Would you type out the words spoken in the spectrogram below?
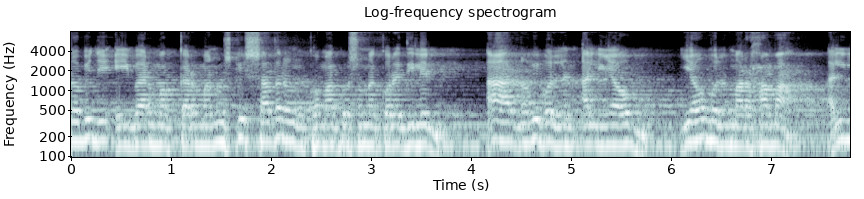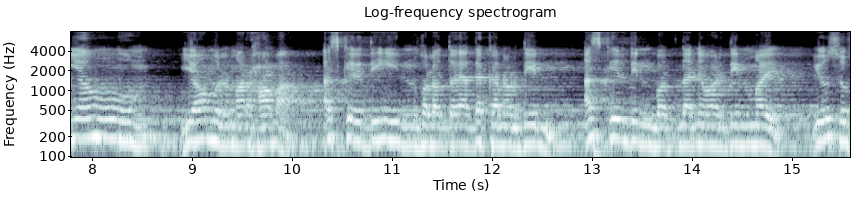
নবীজি এইবার মক্কার মানুষকে সাধারণ ক্ষমা ঘোষণা করে দিলেন আর নবী বললেন আলিয়াউম ইয়াউমুল মারহামা আলিয়াউম ইয়াউমুল মারহামা আজকের দিন হলো দয়া দেখানোর দিন আজকের দিন বদলা নেওয়ার দিন নয় ইউসুফ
